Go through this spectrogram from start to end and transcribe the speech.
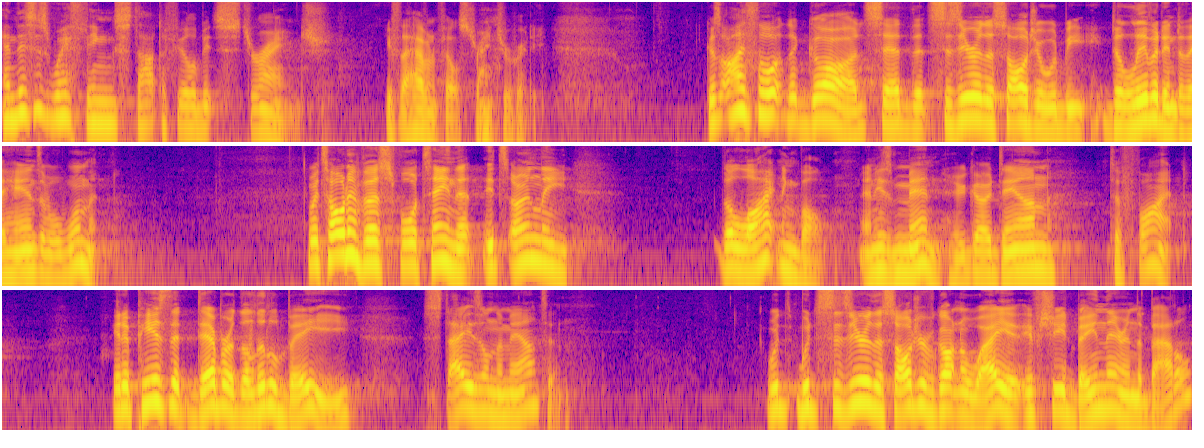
And this is where things start to feel a bit strange, if they haven't felt strange already. Because I thought that God said that Sisera the soldier would be delivered into the hands of a woman. We're told in verse 14 that it's only the lightning bolt and his men who go down to fight. It appears that Deborah, the little bee, stays on the mountain. Would, would Sisera the soldier have gotten away if she had been there in the battle?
